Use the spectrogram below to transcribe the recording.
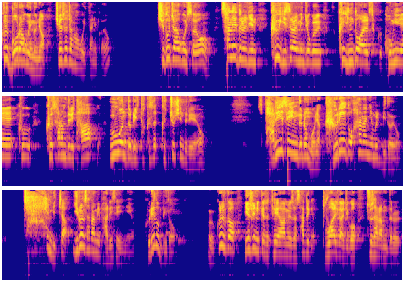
그럼 뭘 하고 있느냐? 제사장 하고 있다니까요. 지도자 하고 있어요. 산에 들린 그 이스라엘 민족을 그 인도할 그 공의의 그, 그 사람들이 다, 의원들이 다그 그 출신들이에요. 바리새인들은 뭐냐? 그래도 하나님을 믿어요. 잘 믿자. 이런 사람이 바리새인이에요. 그래도 믿어. 그러니까 예수님께서 대화하면서 사도 부활 가지고 두 사람들을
